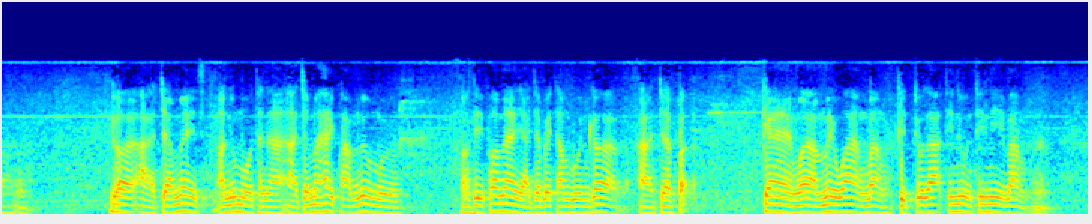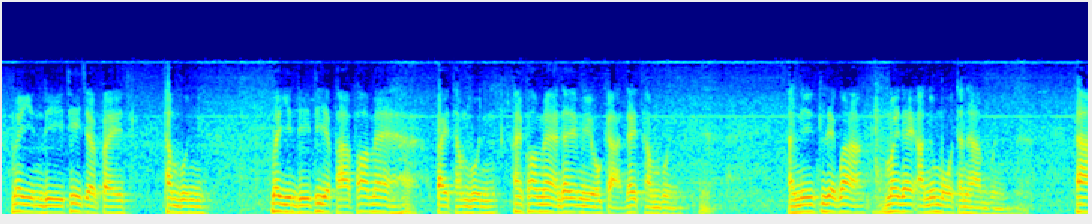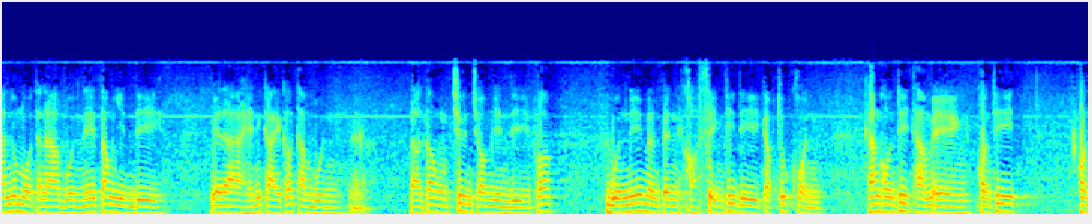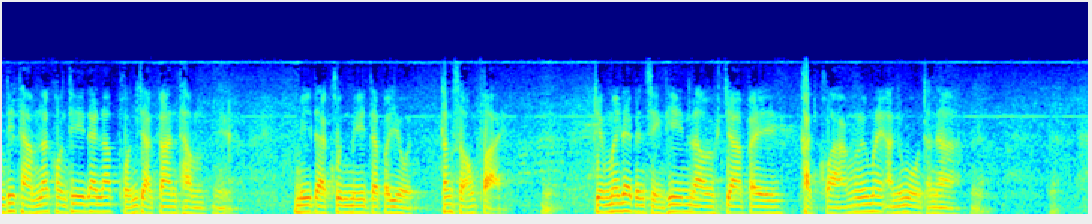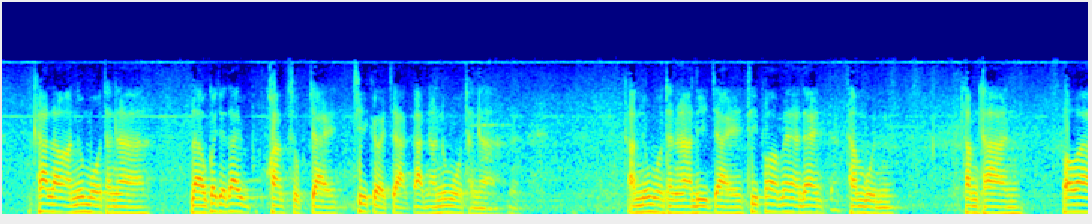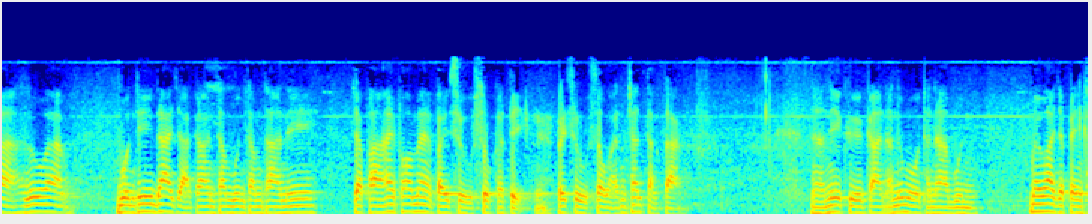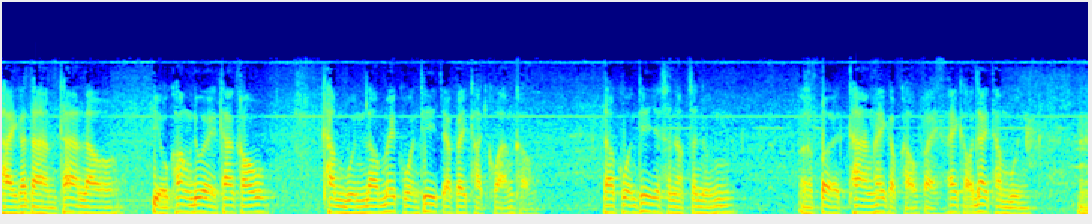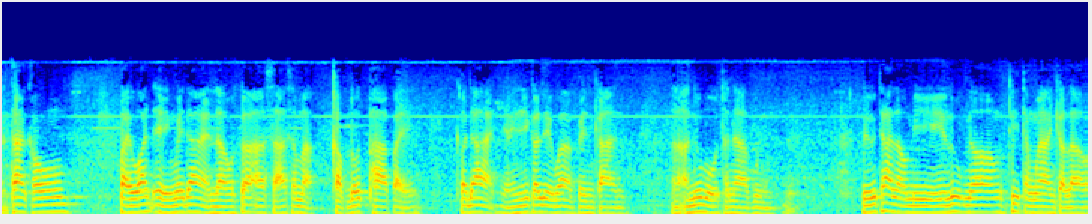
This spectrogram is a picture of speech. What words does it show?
ก็อาจจะไม่อนุโมทนาอาจจะไม่ให้ความร่วมมือ บางทีพ่อแม่อยากจะไปทำบุญก็อาจจะแกล้งว่าไม่ว่างบ้างติดธุระที่นู่นที่นี่บ้าง ไม่ยินดีที่จะไปทำบุญ ไม่ยินดีที่จะพาพ่อแม่ไปทำบุญ ให้พ่อแม่ได้มีโอกาสได้ทำบุญ อันนี้เรียกว่าไม่ได้อนุโมทนาบุญ ถ้าอนุโมทนาบุญนี้ต้องยินดี เวลาเห็นใครเขาทำบุญ เราต้องชื่นชมยินดี เพราะบุญนี้มันเป็นสิ่งที่ดีกับทุกคน ทั้งคนที่ทำเอง คนที่คนที่ทำและคนที่ได้รับผลจากการทำมีแต่คุณมีแต่ประโยชน์ทั้งสองฝ่าย จึงไม่ได้เป็นสิ่งที่เราจะไปขัดขวางหรือไม่อนุโมทนา ถ้าเราอนุโมทนา เราก็จะได้ความสุขใจที่เกิดจากการอนุโมทนาอนุโมทนาดีใจที่พ่อแม่ได้ทำบุญทำทาน เพราะว่ารู้ว่าบุญที่ได้จากการทำบุญทำทานนี้ จะพาให้พ่อแม่ไปสู่สุคติไปสู่สวรรค์ชั้นต่างๆนี่คือการอนุโมทนาบุญ ไม่ว่าจะเป็นใครก็ตาม ถ้าเรา เกี่ยวข้องด้วย ถ้าเขาทำบุญเราไม่ควรที่จะไปขัดขวางเขา เราควรที่จะสนับสนุนเปิดทางให้กับเขาไป ให้เขาได้ทำบุญ ถ้าเขาไปวัดเองไม่ได้ เราก็อาสาสมัครขับรถพาไปก็ได้ อย่างนี้ก็เรียกว่าเป็นการอนุโมทนาบุญ หรือถ้าเรามีลูกน้องที่ทำงานกับเรา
